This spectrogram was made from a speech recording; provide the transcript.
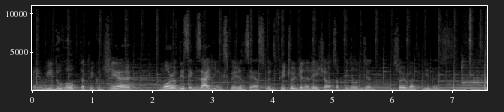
and we do hope that we could share more of these exciting experiences with future generations of Benildean servant leaders.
